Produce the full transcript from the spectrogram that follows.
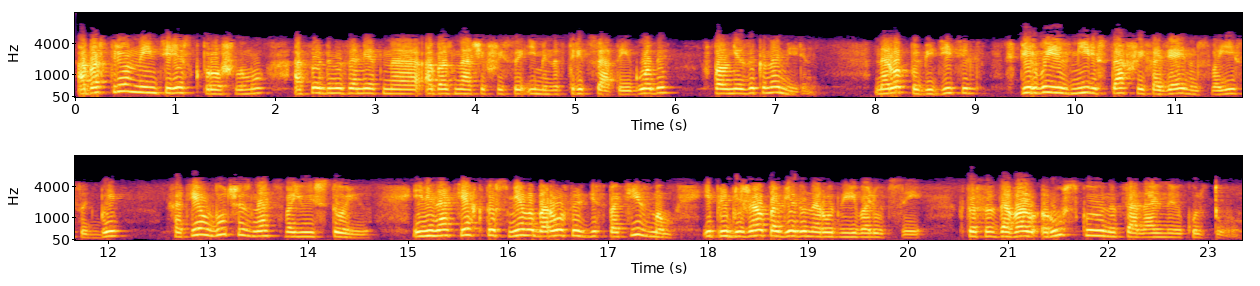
Обостренный интерес к прошлому, особенно заметно обозначившийся именно в тридцатые годы, вполне закономерен. Народ-победитель, впервые в мире ставший хозяином своей судьбы, хотел лучше знать свою историю, имена тех, кто смело боролся с деспотизмом и приближал победу народной революции, кто создавал русскую национальную культуру.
